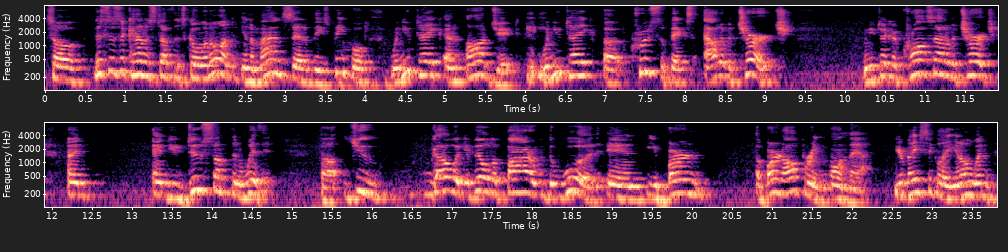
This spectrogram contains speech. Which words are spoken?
So, this is the kind of stuff that's going on in the mindset of these people. When you take an object, when you take a crucifix out of a church, when you take a cross out of a church and and you do something with it, uh, you go and you build a fire with the wood and you burn a burnt offering on that. You're basically, you know, when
